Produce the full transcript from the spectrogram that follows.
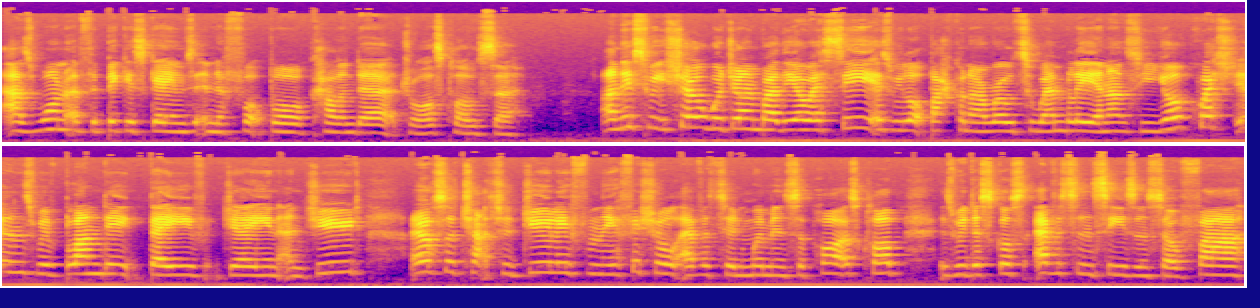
as one of the biggest games in the football calendar draws closer. On this week's show, we're joined by the OSC as we look back on our road to Wembley and answer your questions with Blandie, Dave, Jayne, and Jude. I also chat to Julie from the official Everton Women's Supporters Club as we discuss Everton's season so far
